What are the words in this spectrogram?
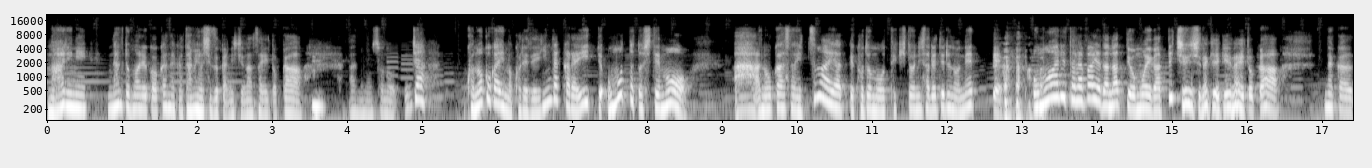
周りに何と思われるか分かんないからダメよ静かにしなさいとか、うん、あのそのじゃあこの子が今これでいいんだからいいって思ったとしてもあああのお母さんいつもああやって子供を適当にされてるのねって思われたらば嫌だなって思いがあって注意しなきゃいけないとか。なんか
